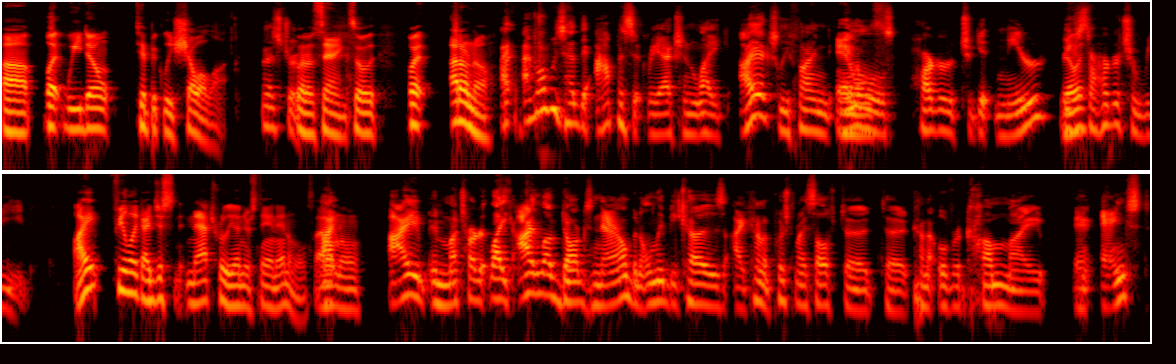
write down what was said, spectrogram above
uh, but we don't typically show a lot. That's true. What I'm saying. So, but I don't know. I, I've always had the opposite reaction. Like I actually find Animals. animals, harder to get near Really? because they're harder to read. I feel like I just naturally understand animals. I don't know. I am much harder. Like I love dogs now, but only because I kind of pushed myself to to kind of overcome my a- angst,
